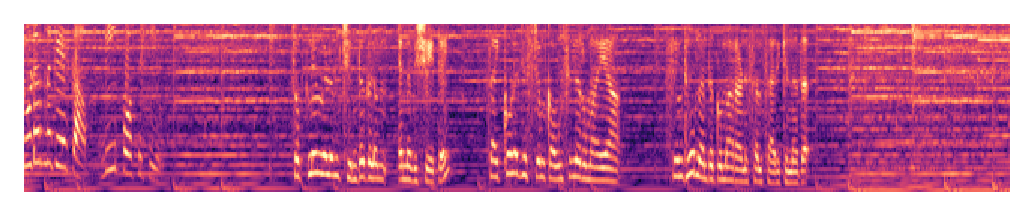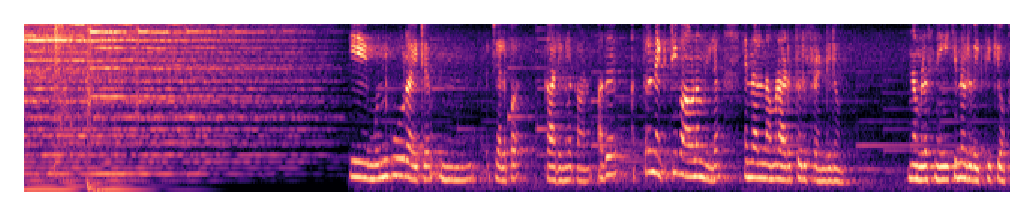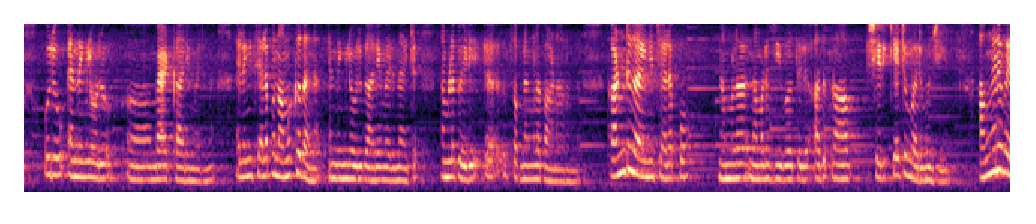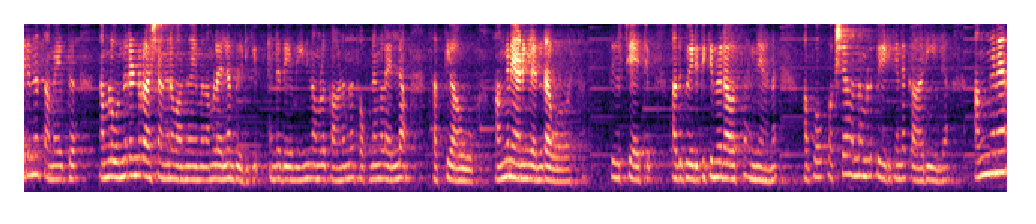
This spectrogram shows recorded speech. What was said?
തുടർന്ന് കേൾക്കാം ബി പോസിറ്റീവ് സ്വപ്നങ്ങളും ചിന്തകളും എന്ന വിഷയത്തെ സൈക്കോളജിസ്റ്റും കൗൺസിലറുമായ സിന്ധു നന്ദകുമാറാണ് സംസാരിക്കുന്നത്. ഈ മുൻകൂറായിട്ട് ചിലപ്പോൾ കാര്യങ്ങൾ കാണും. അത് അത്ര നെഗറ്റീവ് ആവണമെന്നില്ല. എന്നാലും നമ്മുടെ അടുത്തൊരു ഫ്രണ്ടിനും നമ്മൾ സ്നേഹിക്കുന്ന ഒരു വ്യക്തിക്കോ ഒരു എന്തെങ്കിലും ഒരു ബാഡ് കാര്യം വരുന്ന അല്ലെങ്കിൽ ചിലപ്പോൾ നമുക്ക് തന്നെ എന്തെങ്കിലും ഒരു കാര്യം വരുന്നതായിട്ട് നമ്മളെ പേടി സ്വപ്നങ്ങൾ കാണാറുണ്ട്. കണ്ടു കഴിഞ്ഞ് ചിലപ്പോൾ നമ്മൾ നമ്മുടെ ജീവിതത്തിൽ അത് പ്രാ ശരിക്കായിട്ടും വരുകയും ചെയ്യും. അങ്ങനെ വരുന്ന സമയത്ത് നമ്മൾ ഒന്ന് രണ്ട് പ്രാവശ്യം അങ്ങനെ വന്നു കഴിയുമ്പോൾ നമ്മളെല്ലാം പേടിക്കും. എന്റെ ദൈവം ഇനി നമ്മൾ കാണുന്ന സ്വപ്നങ്ങളെല്ലാം സത്യമാവുമോ? അങ്ങനെയാണെങ്കിൽ എന്താവും അവസ്ഥ? തീർച്ചയായിട്ടും അത് പേടിപ്പിക്കുന്ന ഒരു അവസ്ഥ തന്നെയാണ്. അപ്പോൾ പക്ഷേ അത് നമ്മൾ പേടിക്കേണ്ട കാര്യമില്ല. അങ്ങനെ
